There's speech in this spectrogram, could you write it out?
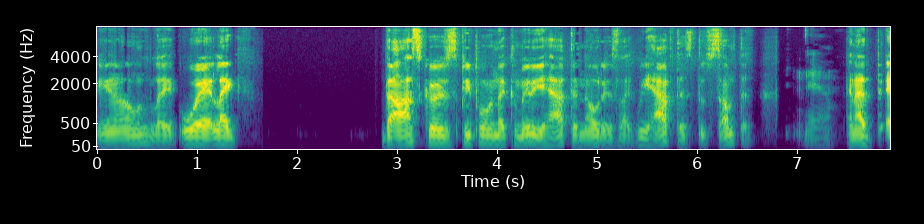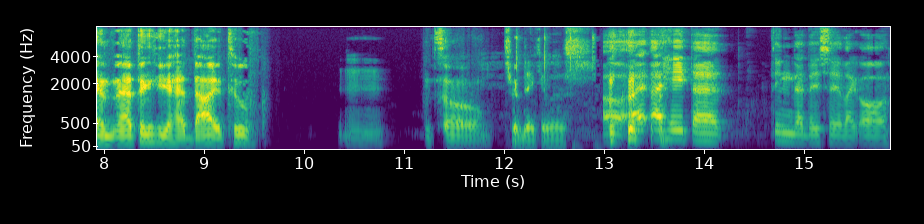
you know, like where like the Oscars people in the committee have to notice like we have to do something. Yeah. And I and I think he had died too. Mm-hmm. So It's ridiculous. Uh, I, I hate that thing that they say like, oh,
